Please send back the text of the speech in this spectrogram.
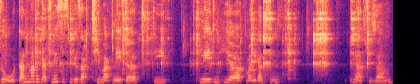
So, dann mache ich als nächstes, wie gesagt, die Magnete. Die kleben hier meine ganzen Dinger zusammen.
